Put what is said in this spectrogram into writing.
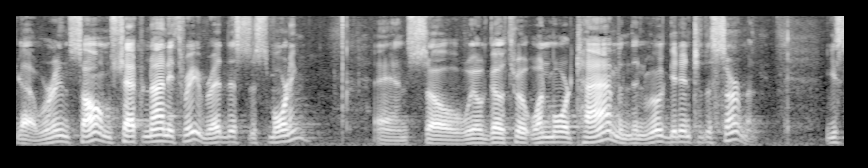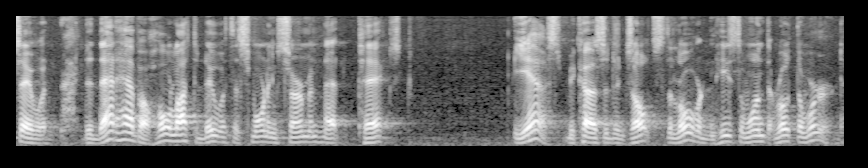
Yeah, we're in Psalms chapter 93. Read this this morning. And so we'll go through it one more time and then we'll get into the sermon. You say, well, did that have a whole lot to do with this morning's sermon, that text? Yes, because it exalts the Lord and He's the one that wrote the Word.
